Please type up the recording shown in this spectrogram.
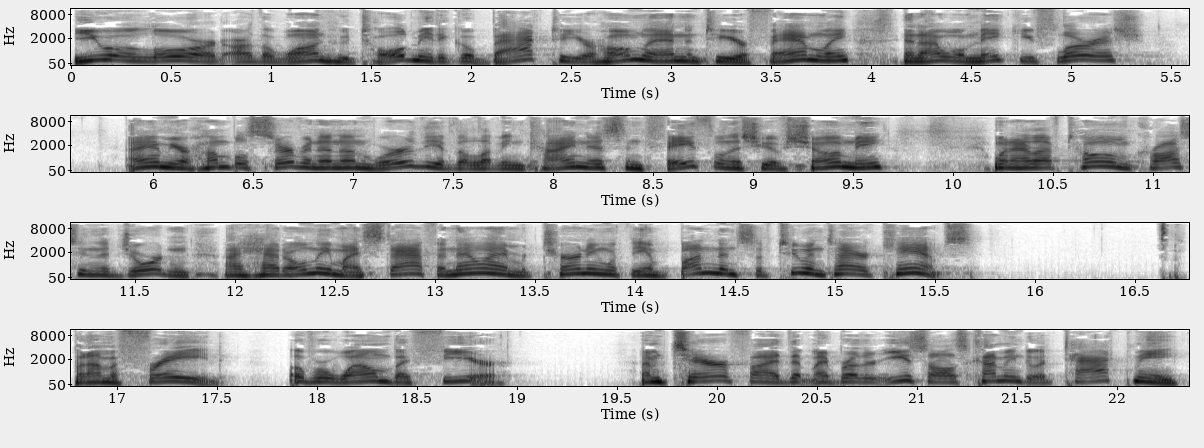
you, O Lord, are the one who told me to go back to your homeland and to your family, and I will make you flourish. I am your humble servant and unworthy of the loving kindness and faithfulness you have shown me. When I left home crossing the Jordan, I had only my staff, and now I am returning with the abundance of two entire camps. But I'm afraid, overwhelmed by fear. I'm terrified that my brother Esau is coming to attack me,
